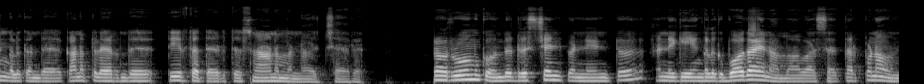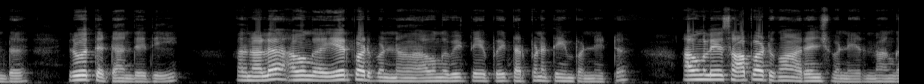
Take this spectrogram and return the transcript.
எங்களுக்கு அந்த கணத்துலேருந்து தீர்த்தத்தை எடுத்து ஸ்நானம் பண்ண வச்சார். அப்புறம் ரூமுக்கு வந்து ட்ரெஸ் சேஞ்ச் பண்ணிட்டு அன்றைக்கி எங்களுக்கு போதாயன அமாவாசை தர்ப்பணம் உண்டு இருபத்தெட்டாந்தேதி அதனால் அவங்க ஏற்பாடு பண்ண அவங்க வீட்டிலேயே போய் தர்ப்பணத்தையும் பண்ணிவிட்டு அவங்களே சாப்பாட்டுக்கும் அரேஞ்ச் பண்ணியிருந்தாங்க.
